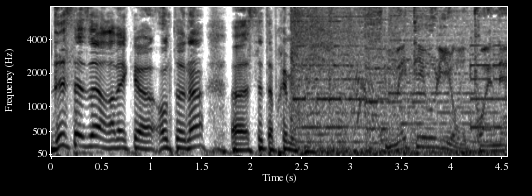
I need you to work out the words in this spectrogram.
dès 16h avec euh, Antonin euh, cet après-midi. Météolion.net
